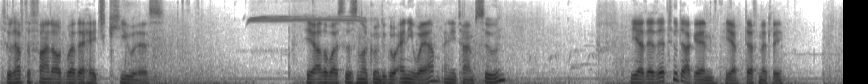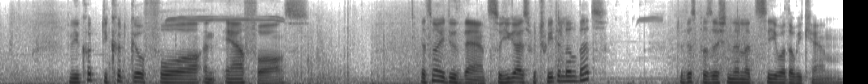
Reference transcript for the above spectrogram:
So we'll have to find out where their HQ is. Yeah, otherwise this is not going to go anywhere anytime soon. Yeah, they're, they're too dug in Yeah, definitely. You could you could go for an air force. Let's maybe do that. So you guys retreat a little bit to this position, then let's see whether we can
